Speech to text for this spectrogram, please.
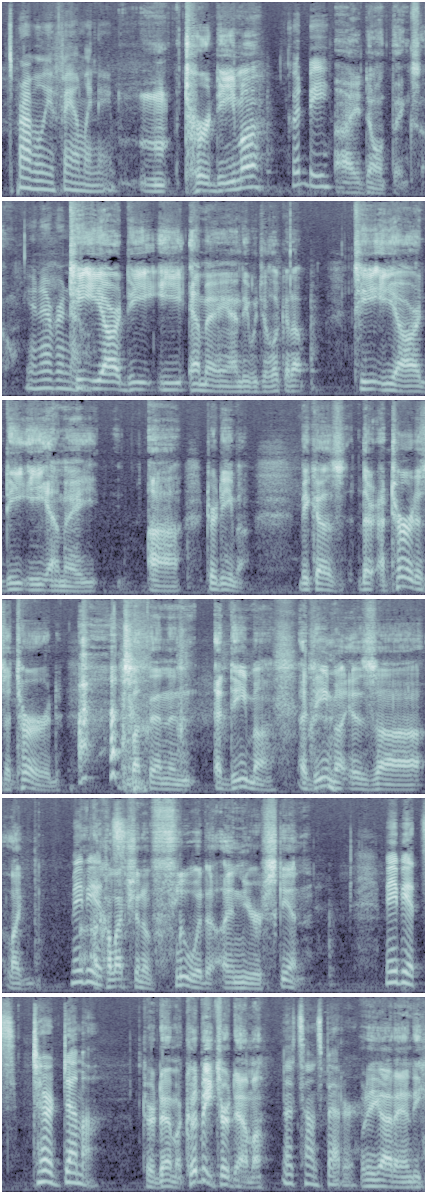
It's probably a family name. Turdima? Could be. I don't think so. You never know. T E R D E M A, Andy, would you look it up? T E R D E M A, uh, turdema. Because there, a turd is a turd, but then an edema, edema is uh, like Maybe a it's- collection of fluid in your skin. Maybe it's Turdema. Turdema. Could be turdema. That sounds better. What do you got, Andy?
